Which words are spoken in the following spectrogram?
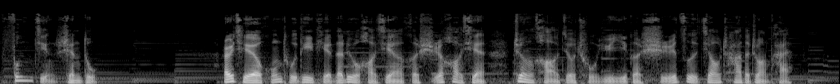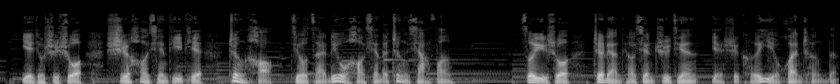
风景深度。而且红土地铁的六号线和十号线正好就处于一个十字交叉的状态。也就是说，十号线地铁正好就在六号线的正下方，所以说这两条线之间也是可以换乘的。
